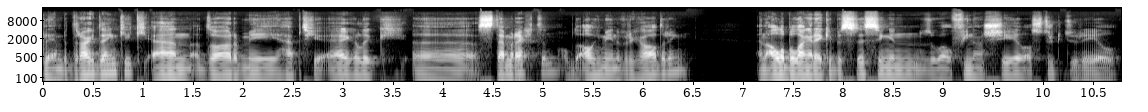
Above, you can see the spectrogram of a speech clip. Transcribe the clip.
klein bedrag, denk ik. En daarmee heb je eigenlijk eh, stemrechten op de algemene vergadering. En alle belangrijke beslissingen, zowel financieel als structureel,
